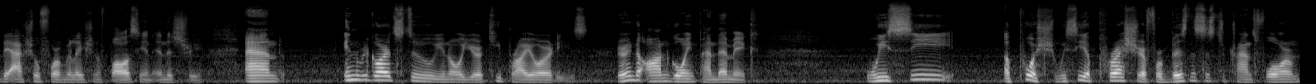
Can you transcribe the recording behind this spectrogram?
the actual formulation of policy in industry. And in regards to you know your key priorities during the ongoing pandemic, we see a push, we see a pressure for businesses to transform,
